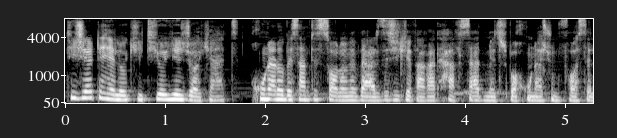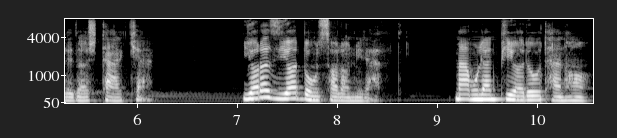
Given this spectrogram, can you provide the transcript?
تیشرت هلوکیتی و یه جاکت خونه رو به سمت سالن ورزشی که فقط 700 متر با خونشون فاصله داشت ترک کرد. یارا زیاد به اون سالن می‌رفت. معمولا پیاده و تنها.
